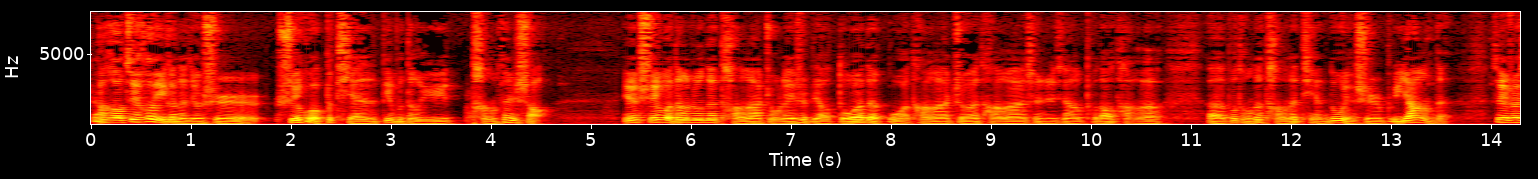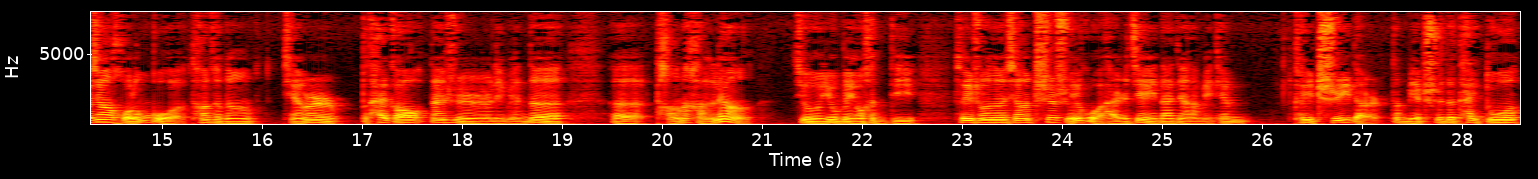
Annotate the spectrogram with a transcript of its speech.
然后最后一个呢，就是水果不甜，并不等于糖分少，因为水果当中的糖啊种类是比较多的，果糖啊、蔗糖啊，甚至像葡萄糖啊，呃，不同的糖的甜度也是不一样的。所以说，像火龙果，它可能甜味儿不太高，但是里面的呃糖的含量就又没有很低。所以说呢，像吃水果，还是建议大家每天可以吃一点儿，但别吃的太多。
